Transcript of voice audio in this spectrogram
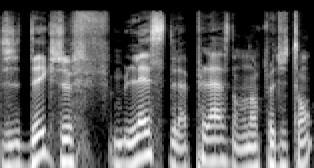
Dès que je f- laisse de la place dans mon emploi du temps,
